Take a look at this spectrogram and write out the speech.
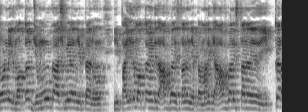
చూడండి ఇది మొత్తం జమ్మూ కాశ్మీర్ అని చెప్పాను. ఈ పైది మొత్తం ఏంటిది? ఆఫ్ఘనిస్తాన్ అని చెప్పాను మనకి ఆఫ్ఘనిస్తాన్ అనేది ఇక్కడ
